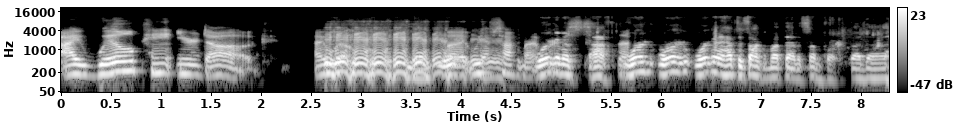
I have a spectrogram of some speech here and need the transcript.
I will paint your dog I will, but we have to talk about. We're gonna have to, we're we're we're gonna have to talk about that at some point. But uh,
